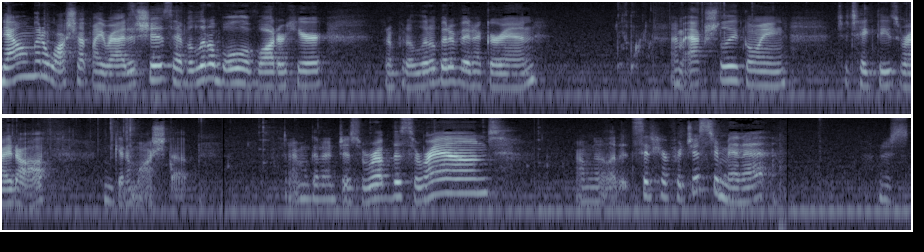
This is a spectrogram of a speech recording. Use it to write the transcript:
Now I'm gonna wash up my radishes. I have a little bowl of water here. I'm gonna put a little bit of vinegar in. I'm actually going to take these right off and get them washed up. And I'm gonna just rub this around. I'm gonna let it sit here for just a minute. I'm just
